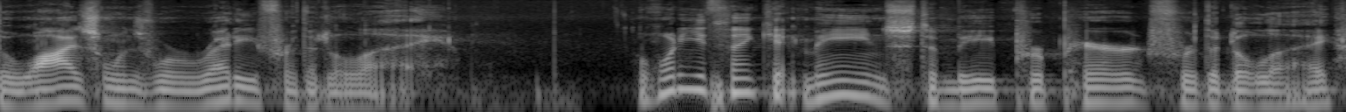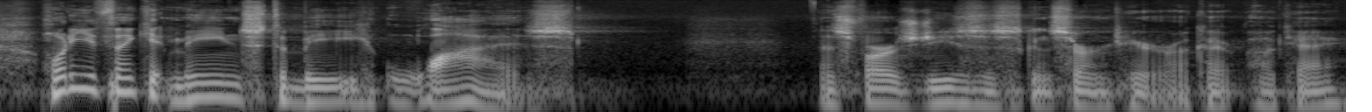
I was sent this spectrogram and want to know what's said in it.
the wise ones were ready for the delay. What do you think it means to be prepared for the delay? What do you think it means to be wise as far as Jesus is concerned here? Okay, okay?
